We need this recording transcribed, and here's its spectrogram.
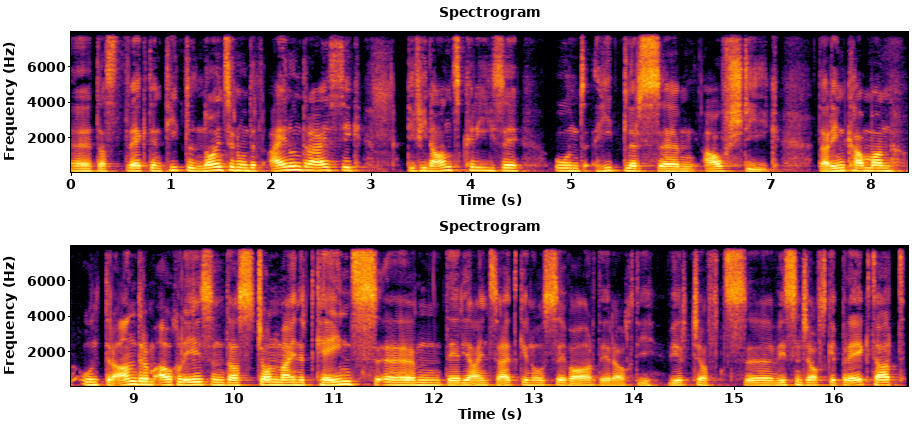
das trägt den Titel 1931, die Finanzkrise und Hitlers ähm, Aufstieg. Darin kann man unter anderem auch lesen, dass John Maynard Keynes, ähm, der ja ein Zeitgenosse war, der auch die Wirtschaftswissenschaft äh, geprägt hat,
